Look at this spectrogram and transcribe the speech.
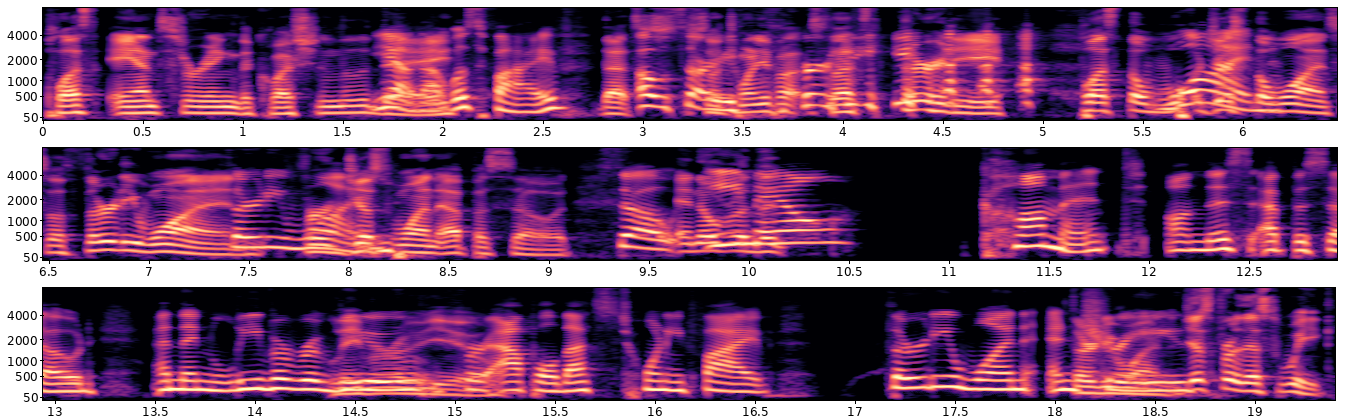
plus answering the question of the day. Yeah, that was five. That's oh, sorry, So 25. So that's 30. 30 plus the one. just the One. one. So 31. For just one episode. So And over the- email, comment on this episode, and then leave a review, review. for Apple. That's 25. 31 entries. 31 just for this week.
